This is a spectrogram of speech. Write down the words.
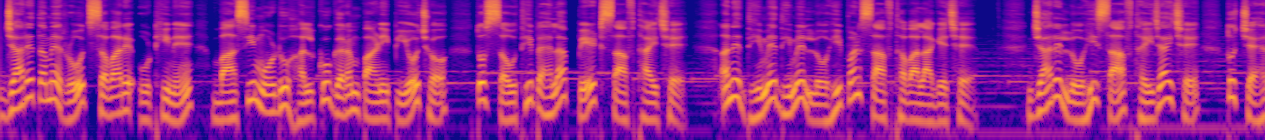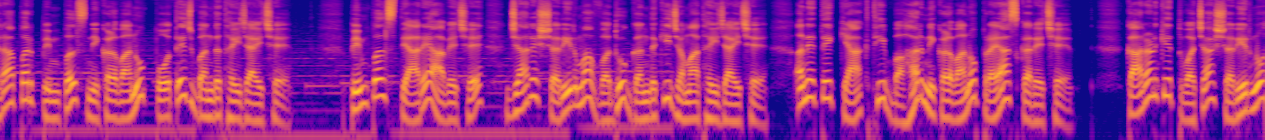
જ્યારે તમે રોજ સવારે ઉઠીને બાસી મોઢું હલકું ગરમ પાણી પીઓ છો, તો સૌથી પહેલા પેટ સાફ થાય છે અને ધીમે ધીમે લોહી પણ સાફ થવા લાગે છે. જ્યારે લોહી સાફ થઈ જાય છે, તો ચહેરા પર પિમ્પલ્સ નીકળવાનું પોતે જ બંધ થઈ જાય છે. પિમ્પલ્સ ત્યારે આવે છે જ્યારે શરીરમાં વધુ ગંદકી જમા થઈ જાય છે અને તે ક્યાંકથી બહાર નીકળવાનો પ્રયાસ કરે છે. કારણ કે ત્વચા શરીરનો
